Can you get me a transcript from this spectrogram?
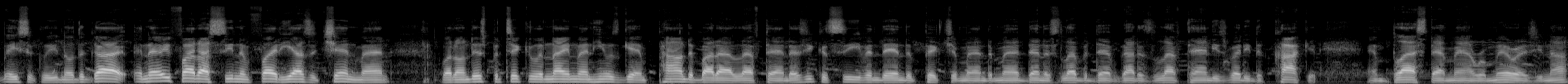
basically, you know, the guy, in every fight I've seen him fight, he has a chin, man. But on this particular night, man, he was getting pounded by that left hand. As you can see even there in the picture, man, the man Denis Lebedev got his left hand. He's ready to cock it and blast that man Ramirez, you know?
